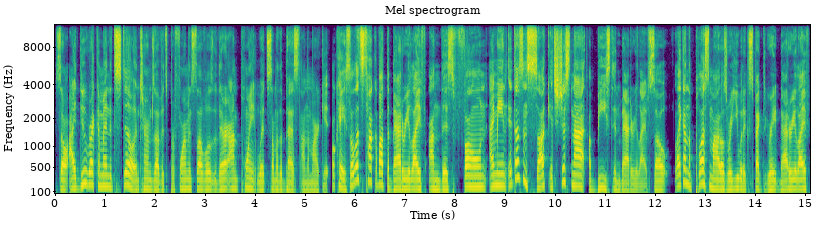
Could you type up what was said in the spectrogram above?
So I do recommend it still in terms of its performance levels. They're on point with some of the best on the market. Okay, so let's talk about the battery life on this phone. I mean, it doesn't suck. It's just not a beast in battery life. So like on the plus models where you would expect great battery life,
